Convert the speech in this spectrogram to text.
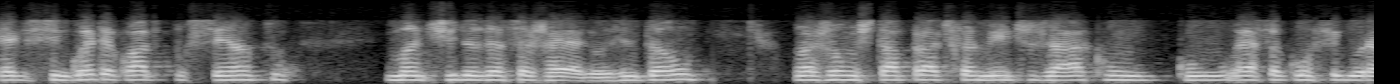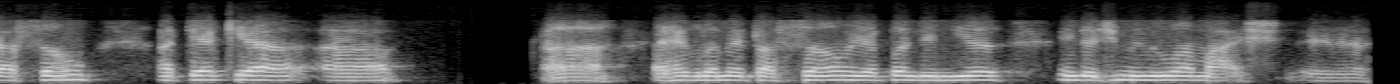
é de 54% mantidas essas regras. Então, nós vamos estar praticamente já com, com essa configuração até que a, a, a, a regulamentação e a pandemia ainda diminua mais. É,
